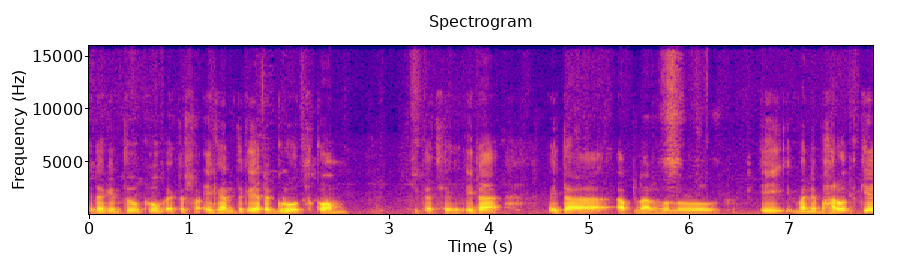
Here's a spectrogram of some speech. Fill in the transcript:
এটা কিন্তু খুব একটা এখান থেকে একটা গ্রোথ কম, ঠিক আছে? এটা এটা আপনার হলো এই মানে ভারতকে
